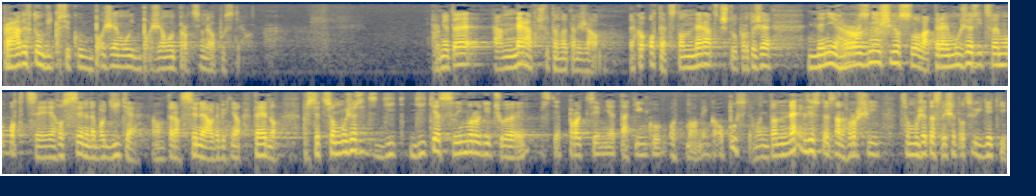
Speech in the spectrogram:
Právě v tom výkřiku, bože můj, bože můj, proč jsi mě opustil? Pro mě to je, já nerad čtu tenhle ten žál. Jako otec to nerad čtu, protože není hroznějšího slova, které může říct svému otci, jeho syn nebo dítě. On teda syny, ale kdybych měl, to je jedno. Prostě co může říct dítě svýmu rodičovi, prostě proč si mě tatínku od maminka opustil. Oni to neexistuje snad horší, co můžete slyšet od svých dětí.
